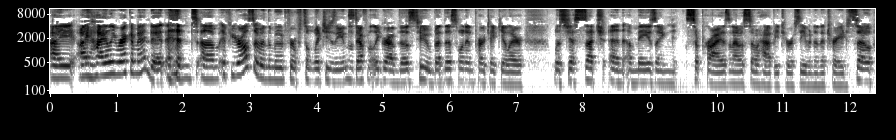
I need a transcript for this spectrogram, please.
I I highly recommend it, and um, if you're also in the mood for some witchy zines, definitely grab those too. But this one in particular was just such an amazing surprise, and I was so happy to receive it in a trade. So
